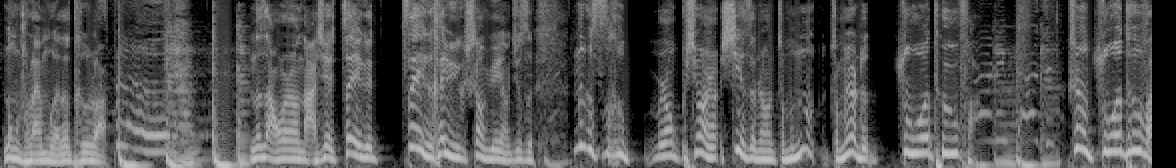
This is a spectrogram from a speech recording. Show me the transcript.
弄出来抹在头上，那咋回事？哪些再一个？再一个还有一个上原因，就是那个时候人不像人现在人怎么弄怎么样的做头发，是做头发，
